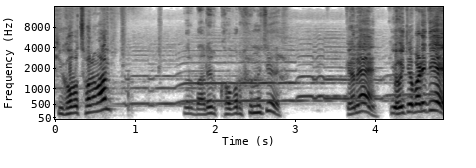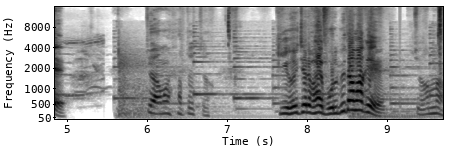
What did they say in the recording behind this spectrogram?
কি খবর সলেমান? তোর বাড়ির খবর শুনেছিস? কেন? কি হয়েছে বাড়ি দিয়ে? চ আমার সাথে চ। কি হয়েছে রে ভাই বলবি তো আমাকে? চ না।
